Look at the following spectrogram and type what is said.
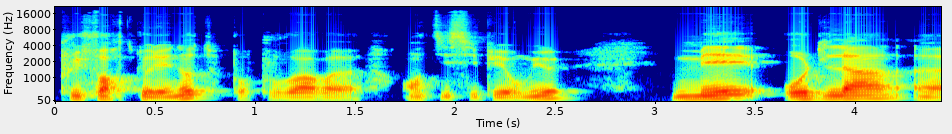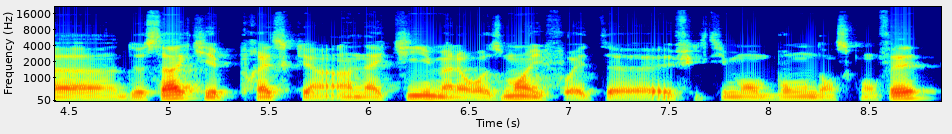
plus fortes que les nôtres pour pouvoir anticiper au mieux. Mais au-delà euh, de ça, qui est presque un, acquis, malheureusement, il faut être euh, effectivement bon dans ce qu'on fait.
